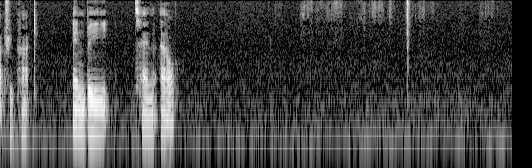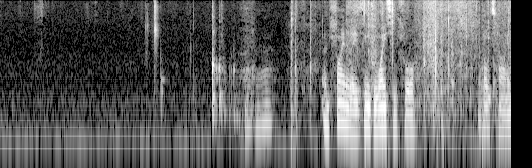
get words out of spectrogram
Battery pack NB10L. And finally, the thing you've been waiting for the whole time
